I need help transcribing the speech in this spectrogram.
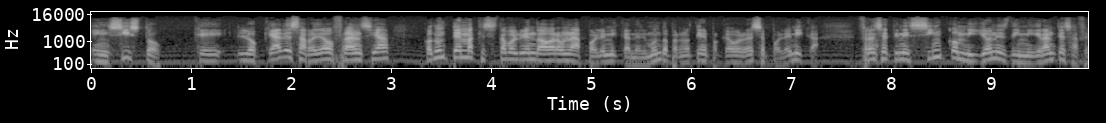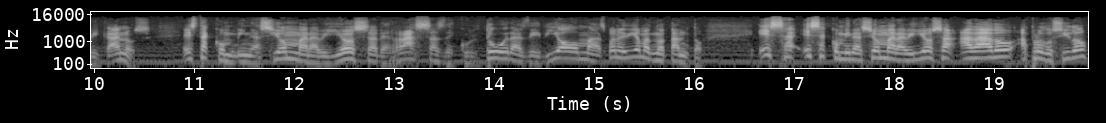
e insisto, que lo que ha desarrollado Francia con un tema que se está volviendo ahora una polémica en el mundo, pero no tiene por qué volverse polémica. Francia tiene 5 millones de inmigrantes africanos. Esta combinación maravillosa de razas, de culturas, de idiomas, bueno, idiomas no tanto. Esa, esa combinación maravillosa ha dado, ha producido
